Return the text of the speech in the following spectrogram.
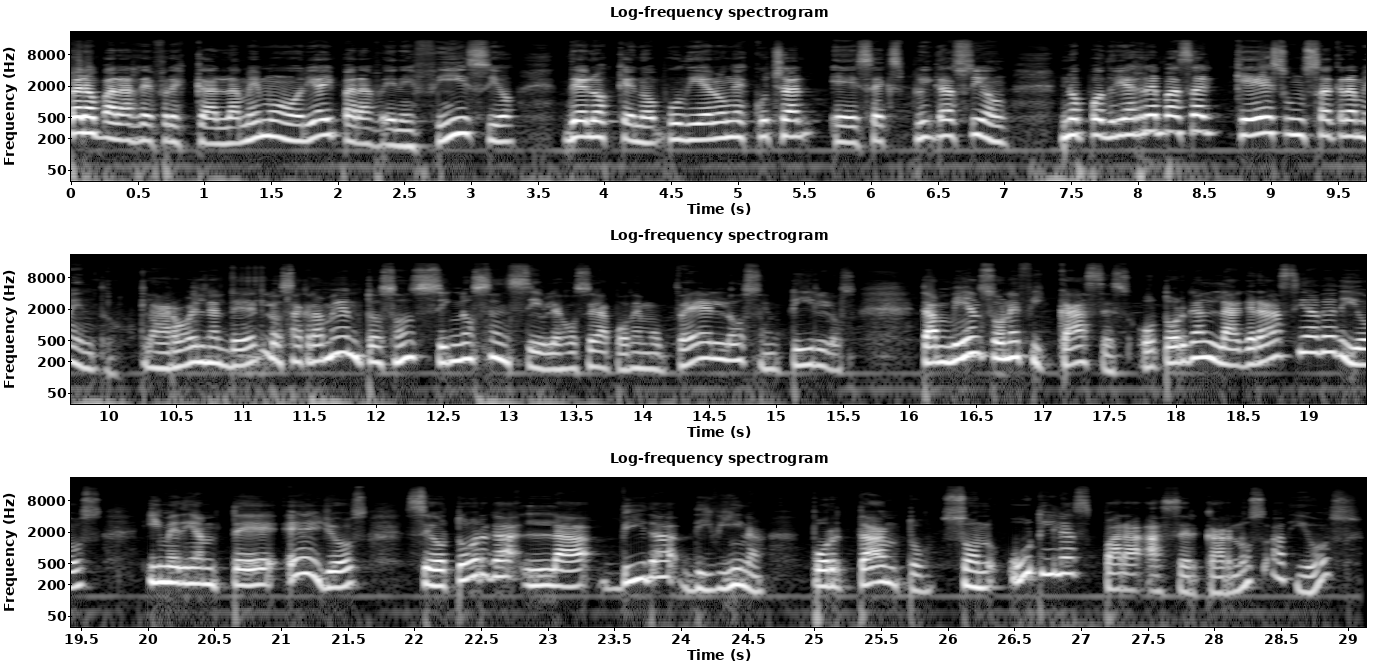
Pero para refrescar la memoria y para beneficio de los que no pudieron escuchar esa explicación, ¿nos podrías repasar qué es un sacramento? Claro, Bernadette, los sacramentos son signos sensibles, o sea, podemos verlos, sentirlos. También son eficaces, otorgan la gracia de Dios y mediante ellos se otorga la vida divina. Por tanto, son útiles para acercarnos a Dios.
